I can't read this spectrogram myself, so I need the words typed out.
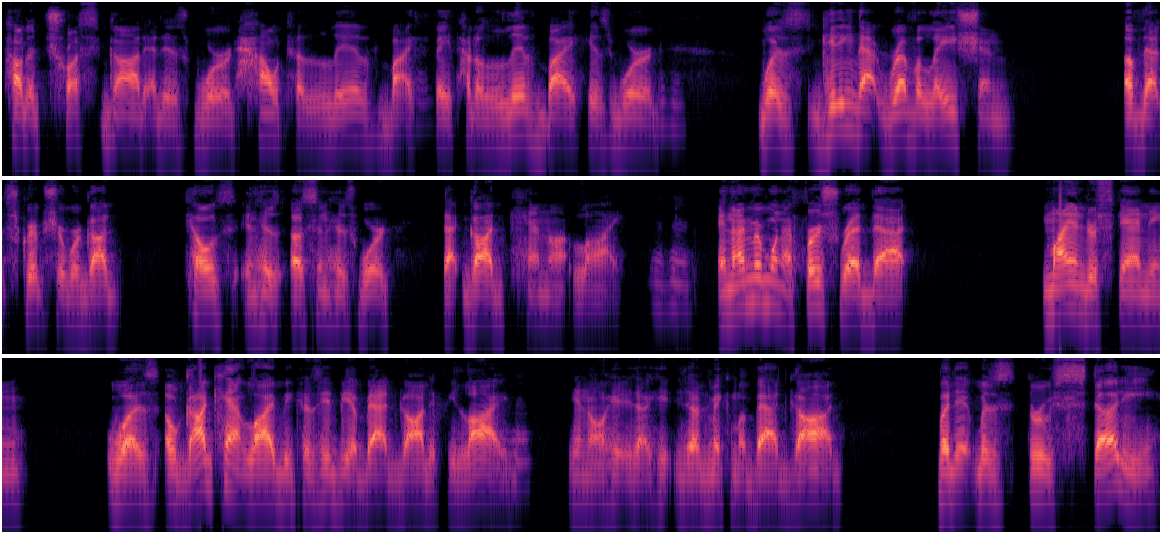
how to trust God at His Word, how to live by Mhm. faith, how to live by His Word, Mhm. Was getting that revelation of that Scripture where God tells in His us in His Word that God cannot lie. hmm And I remember when I first read that, my understanding was, oh, God can't lie because He'd be a bad God if He lied. Mhm. You know, he, that he, that'd make Him a bad God. But it was through study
